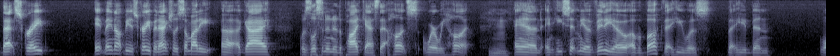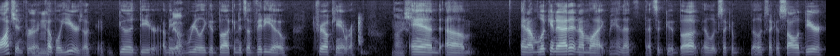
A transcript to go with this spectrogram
that scrape, it may not be a scrape. And actually, somebody, uh, a guy, was listening to the podcast that hunts where we hunt, mm-hmm. and and he sent me a video of a buck that he was that he had been watching for mm-hmm. a couple of years. A, a, good deer. I mean, yeah. a really good buck, and it's a video trail camera. Nice. And um, and I'm looking at it, and I'm like, man, that's that's a good buck. It looks like a that looks like a solid deer.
